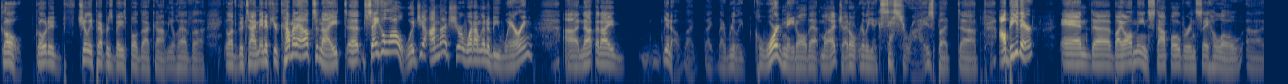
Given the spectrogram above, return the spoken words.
go go to chilipeppersbaseball.com. You'll have uh, you'll have a good time. And if you're coming out tonight, uh, say hello, would you? I'm not sure what I'm going to be wearing. Uh, not that I, you know, I, I, really coordinate all that much. I don't really accessorize, but uh, I'll be there. And uh, by all means, stop over and say hello. Uh,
